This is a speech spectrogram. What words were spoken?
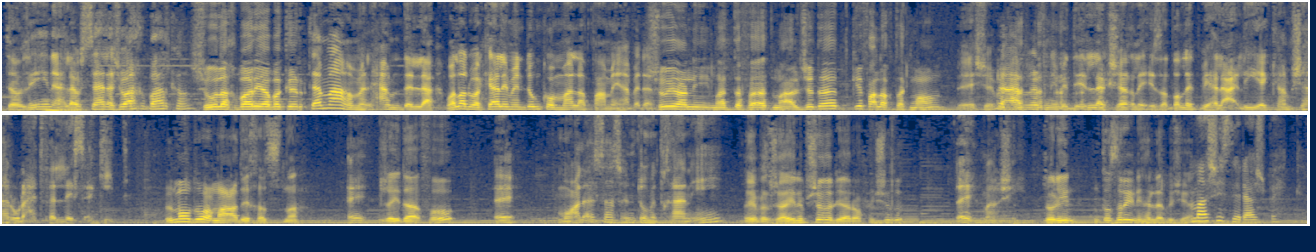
تولين أهلا وسهلا شو أخباركم؟ شو الأخبار يا بكر؟ تمام الحمد لله والله الوكالة من دونكم ما لها طعمة ابدا شو يعني ما اتفقت مع الجدد؟ كيف علاقتك معهم؟ شو بعرفني بدي أقول لك شغلة إذا ضلت بهالعقلية كم شهر ورح تفلس أكيد الموضوع ما عاد يخصنا إيه جيداء فوق؟ إيه مو على أساس أنتم متخانقين؟ إيه بس جايين بشغل يا روحي شغل إيه ماشي تولين انتظريني هلأ بجي أنا. ماشي سراج بيك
